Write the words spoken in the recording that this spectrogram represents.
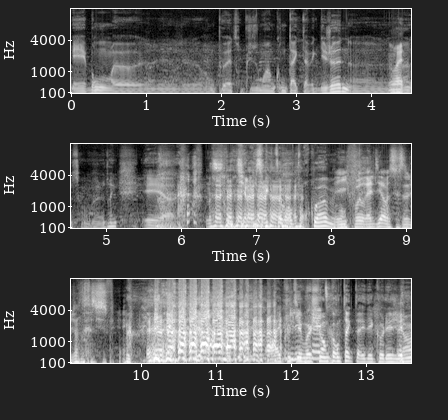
Mais bon, on peut être plus ou moins en contact avec des jeunes. Ouais. hein, le truc. Et sans dire exactement pourquoi. Mais Et bon. il faudrait le dire parce que ça devient très suspect. Alors écoutez, moi je suis en contact avec des collégiens,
